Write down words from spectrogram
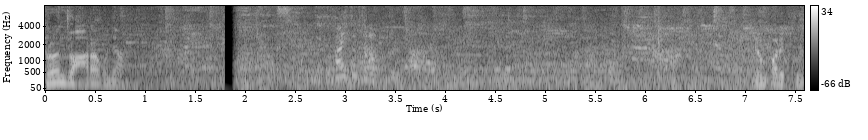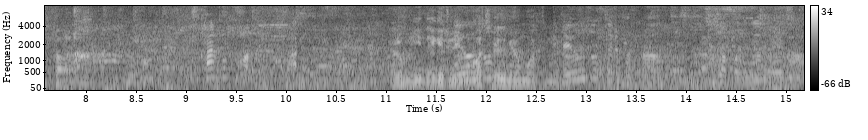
그런 줄 알아 그냥. 면발이 굵다. 한국 것 같아. 여러분 이 네 개 중에 매운 뭐가 소- 제일 매운 것 같습니다. 매운 소스를 갖다 주셨거든요, 저희가.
